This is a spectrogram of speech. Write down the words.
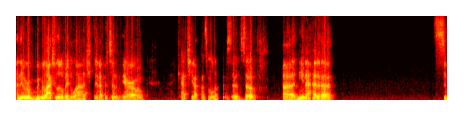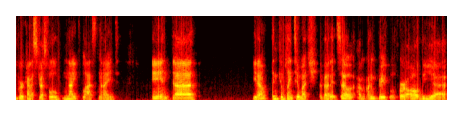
and then we relaxed a little bit and watched an episode of Arrow, catching up on some old episodes. So uh, Nina had a super kind of stressful night last night, and uh, you know didn't complain too much about it. So I'm, I'm grateful for all the uh,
